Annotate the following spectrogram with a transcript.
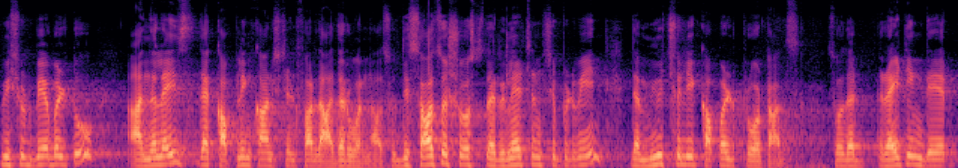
we should be able to analyze the coupling constant for the other one also. This also shows the relationship between the mutually coupled protons so that writing their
